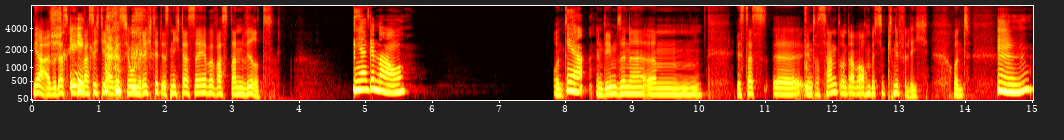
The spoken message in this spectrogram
ja, also das, gegen was sich die Aggression richtet, ist nicht dasselbe, was dann wird. Ja, genau. Und ja. in dem Sinne ähm, ist das äh, interessant und aber auch ein bisschen knifflig. Und mhm.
